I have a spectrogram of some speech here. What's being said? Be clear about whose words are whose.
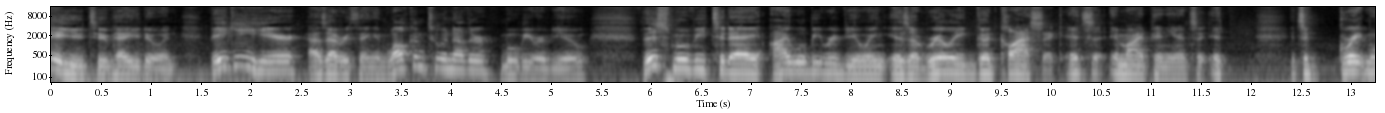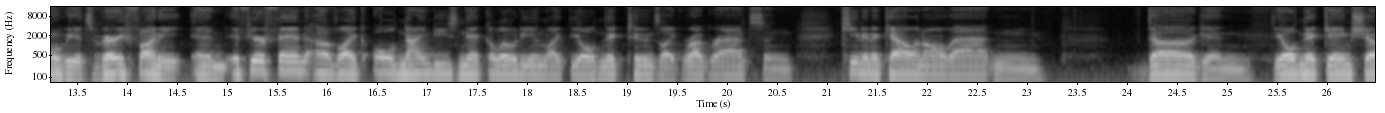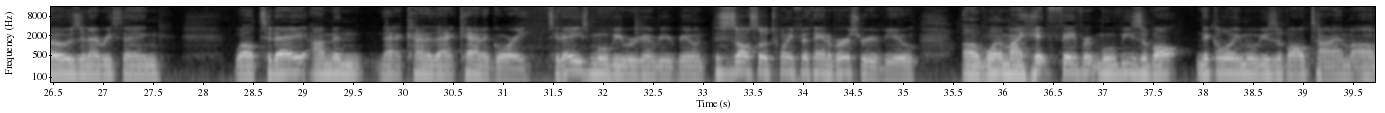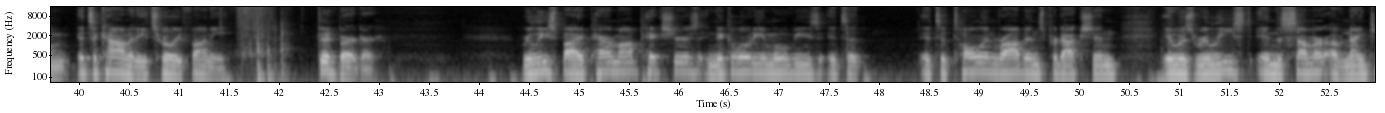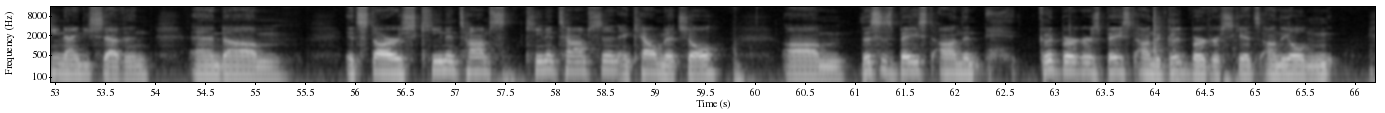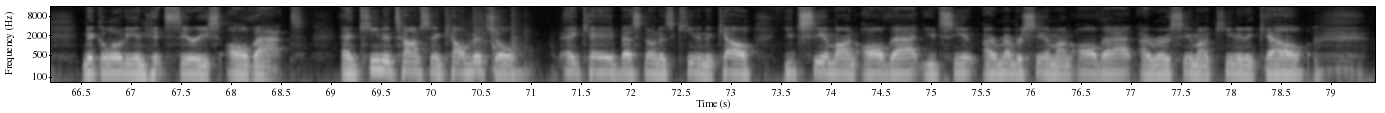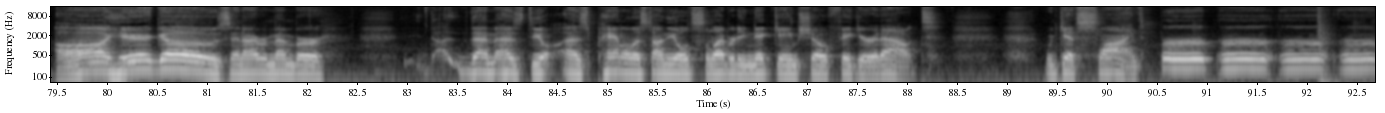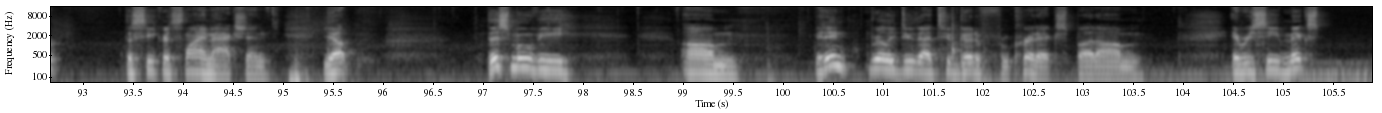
Speaker 1: Hey YouTube, how you doing? Big E here, how's everything? And welcome to another movie review. This movie today I will be reviewing is a really good classic. It's in my opinion, it's a, it it's a great movie. It's very funny. And if you're a fan of like old 90s Nickelodeon like the old Nicktoons like Rugrats and Kenan and Kel and all that and Doug and the old Nick game shows and everything, well, today I'm in that kind of that category. Today's movie we're going to be reviewing. This is also a 25th anniversary review of one of my hit favorite movies of all Nickelodeon movies of all time. Um, it's a comedy. It's really funny. Good Burger. Released by Paramount Pictures, Nickelodeon Movies. It's a it's a Tollin Robbins production. It was released in the summer of 1997, and um, it stars Kenan Thompson, Kenan Thompson and Kel Mitchell. Um, this is based on the Good Burgers, based on the Good Burger skits on the old Nickelodeon hit series All That. And Kenan Thompson and Kel Mitchell, aka best known as Kenan and Kel, you'd see him on All That. You'd see I remember seeing him on All That. I remember seeing him on Kenan and Kel. Oh, here it goes. And I remember them as the as panelists on the old celebrity Nick game show figure it out. Would get slimed. Er, er, er, the secret slime action. Yep. This movie um it didn't really do that too good from critics but um it received mixed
